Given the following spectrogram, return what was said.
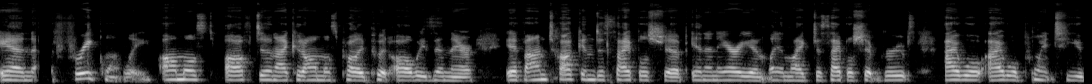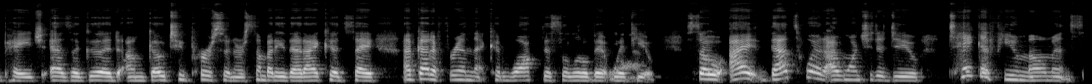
and frequently almost often i could almost probably put always in there if i'm talking discipleship in an area in, like discipleship groups i will i will point to you paige as a good um, go-to person or somebody that i could say i've got a friend that could walk this a little bit yeah. with you so i that's what i want you to do take a few moments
